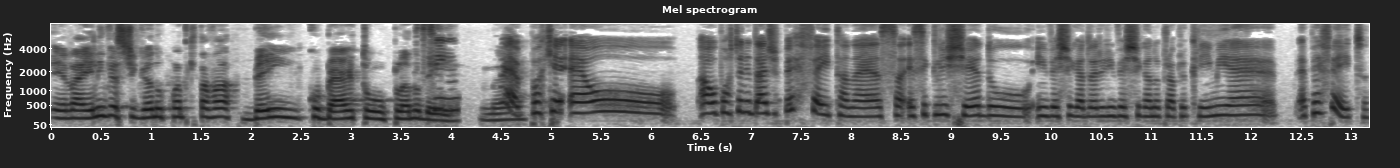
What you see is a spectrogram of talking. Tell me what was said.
era ele investigando o quanto que estava bem coberto o plano Sim. dele. Né? É, porque é o, a oportunidade perfeita, né? Essa, esse clichê do investigador investigando o próprio crime é, é perfeito.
